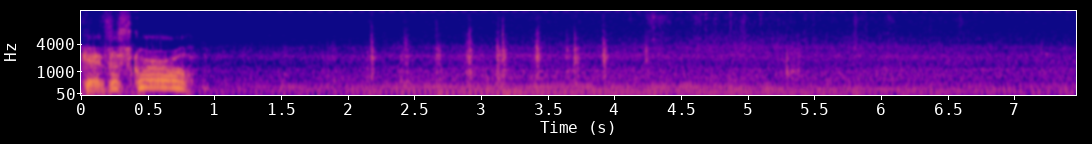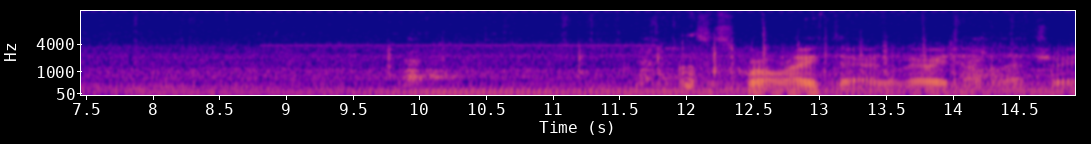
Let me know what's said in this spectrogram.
Get the squirrel! That's a squirrel right there in the very top of that tree.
